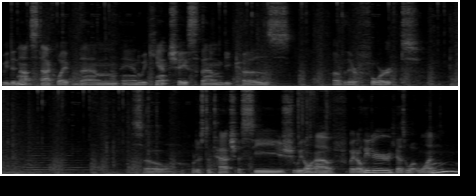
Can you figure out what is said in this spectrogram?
We did not stack wipe them, and we can't chase them because of their fort. So we'll just attach a siege. We don't have, wait, our leader, he has what, one?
